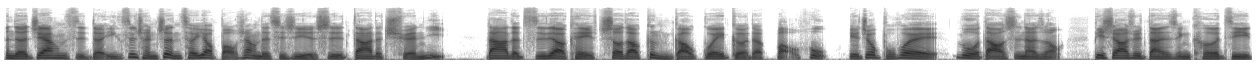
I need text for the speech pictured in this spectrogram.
那这样子的隐私权政策要保障的，其实也是大家的权益，大家的资料可以受到更高规格的保护，也就不会落到是那种必须要去担心科技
